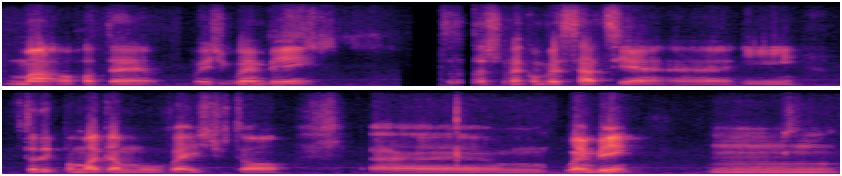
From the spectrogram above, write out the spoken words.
ma ochotę wejść głębiej, to zaczyna konwersację e, i wtedy pomagam mu wejść w to głębiej. Mm,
